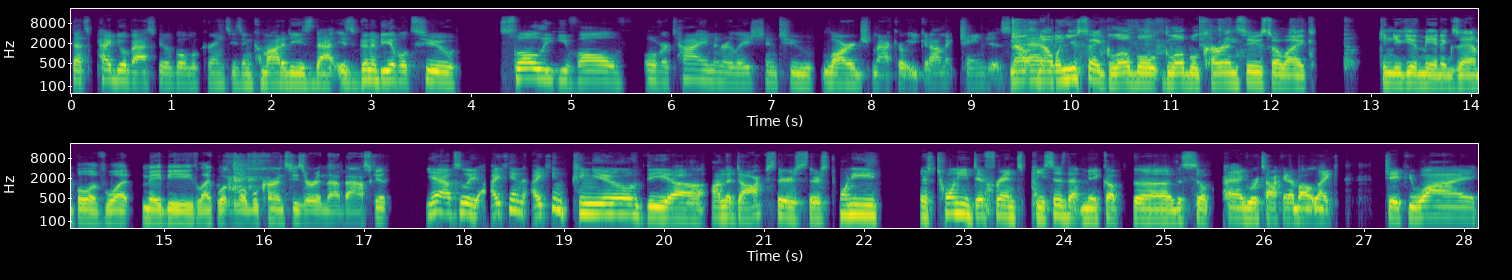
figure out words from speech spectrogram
that's pegged to a basket of global currencies and commodities that is going to be able to slowly evolve over time in relation to large macroeconomic changes. Now, And- now, when you say global global currencies, so like, can you give me an example of what maybe like what global currencies are in that basket? Yeah, absolutely. I can I can ping you the uh, on the docs. There's there's twenty there's twenty different pieces that make up the the silk peg. We're talking about like JPY,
